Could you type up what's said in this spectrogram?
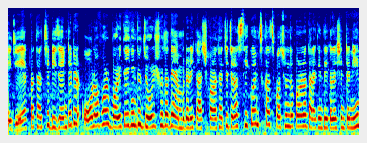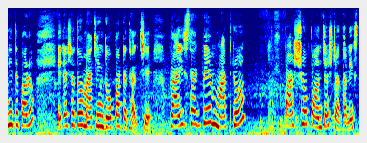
এই যে একটা থাকছে ডিজাইনটা এটার অল ওভার বডিতেই কিন্তু জরি সুতা দিয়ে এম্ব্রয়ডারি কাজ করা থাকছে। যারা সিকোয়েন্স কাজ পছন্দ করে না, তারা কিন্তু এই কালেকশনটা নিয়ে নিতে পারো। এটার সাথেও ম্যাচিং দোপাট্টা থাকছে। প্রাইস থাকবে মাত্র পাঁচশো পঞ্চাশ টাকা। নেক্সট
